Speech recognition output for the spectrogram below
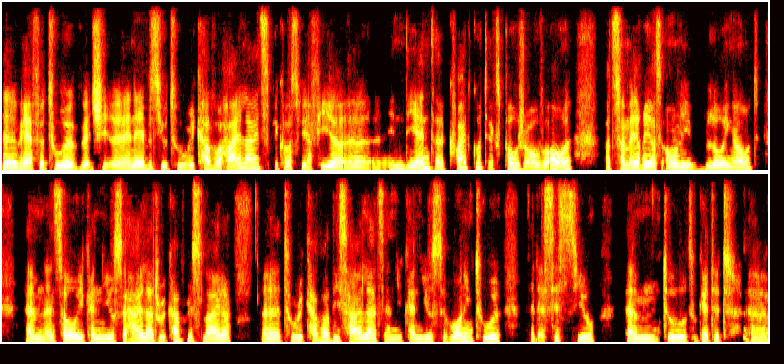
we have a tool which enables you to recover highlights because we have here in the end a quite good exposure overall, but some areas only blowing out. Um, and so you can use the highlight recovery slider uh, to recover these highlights and you can use the warning tool that assists you um, to, to get it uh,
